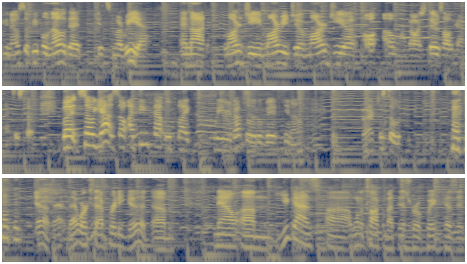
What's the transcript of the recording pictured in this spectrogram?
You know, so people know that it's Maria and not Margie, Marija, Margia. Oh, oh, my gosh, there's all kinds of stuff. But so yeah, so I think that would like clear it up a little bit, you know. Exactly. Just a little. yeah, that, that works out pretty good. Um, now, um, you guys, uh, I want to talk about this real quick because it,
